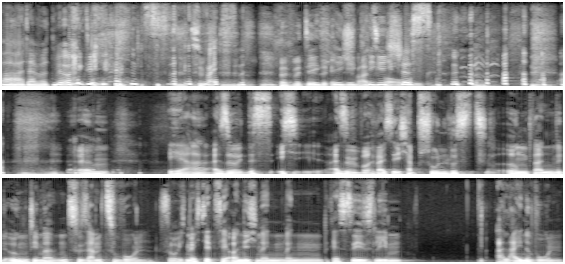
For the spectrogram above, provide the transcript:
Ah, da wird mir irgendwie ganz, ich weiß nicht. Da wird dir direkt kriege, schwarz kriege ich. Schiss. Ähm, ja, also das ich also weißt du, ich habe schon Lust irgendwann mit irgendjemandem zusammenzuwohnen. So, ich möchte jetzt ja auch nicht mein mein restliches Leben alleine wohnen.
